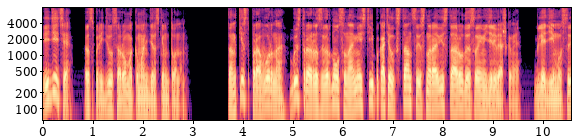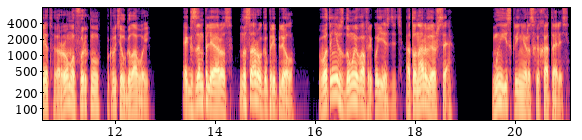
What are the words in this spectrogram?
«Идите», — распорядился Рома командирским тоном. Танкист проворно, быстро развернулся на месте и покатил к станции, сноровисто орудуя своими деревяшками. Глядя ему вслед, Рома фыркнул, покрутил головой. «Экземплярус! Носорога приплел! Вот и не вздумай в Африку ездить, а то нарвешься!» Мы искренне расхохотались.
